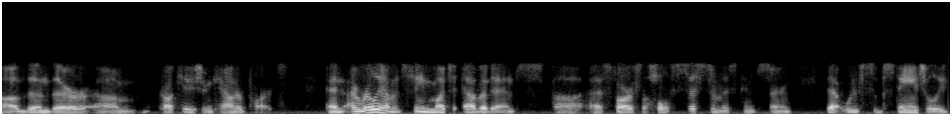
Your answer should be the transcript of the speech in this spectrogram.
uh, than their um, Caucasian counterparts. And I really haven't seen much evidence uh, as far as the whole system is concerned that we've substantially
